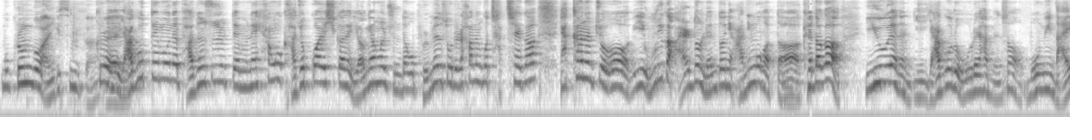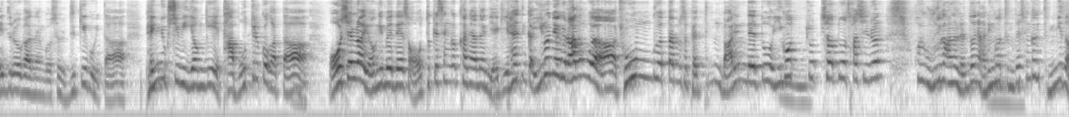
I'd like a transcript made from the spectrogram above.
뭐 그런 거 아니겠습니까? 그래 네. 야구 때문에 받은 수술 때문에 향후 가족과의 시간에 영향을 준다고 볼멘 소리를 하는 것 자체가 약간은 좀 이 우리가 알던 랜던이 아닌 것 같다. 게다가 이후에는 이 야구를 오래 하면서 몸이 나이 들어가는 것을 느끼고 있다. 162경기 다 못 뛸 것 같다. 어셀라 영입에 대해서 어떻게 생각하냐는 얘기 하니까 이런 얘기를 하는 거야. 좋은 부였다면서 뱉은 말인데도 이것조차도 사실은 어, 우리가 아는 랜던이 아닌 것 같은데 생각이 듭니다.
